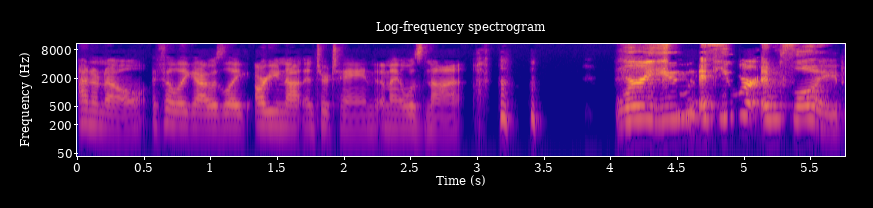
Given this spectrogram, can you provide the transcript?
i don't know. I felt like i was like are you not entertained? And i was not. Were you, if you were employed,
